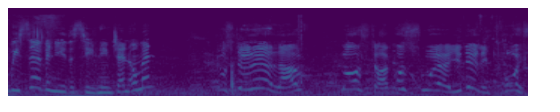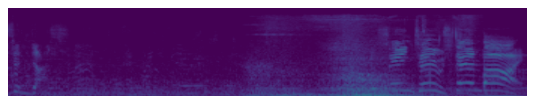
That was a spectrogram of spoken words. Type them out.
I'll be serving you this evening, gentlemen. You're still here, love? Last time, I swear, you nearly poisoned us. Scene two, stand by!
